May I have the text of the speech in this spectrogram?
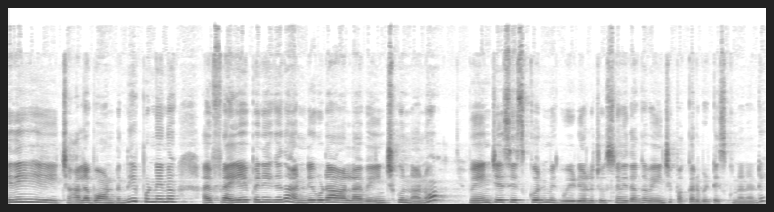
ఇది చాలా బాగుంటుంది. ఇప్పుడు నేను అవి ఫ్రై అయిపోయినాయి కదా అన్నీ కూడా అలా వేయించుకున్నాను. వేయించేసేసుకొని మీకు వీడియోలో చూసిన విధంగా వేయించి పక్కన పెట్టేసుకున్నానండి.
